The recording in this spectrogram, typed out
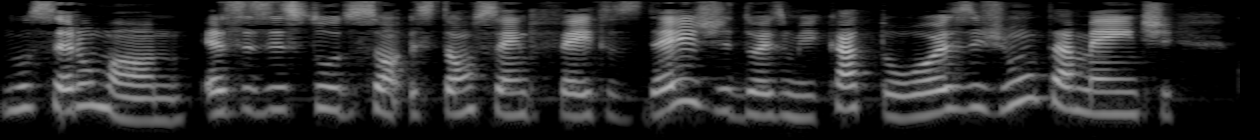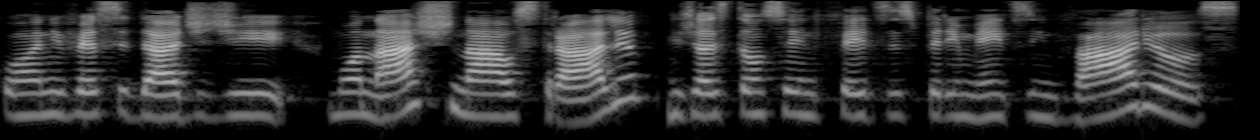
no ser humano. Esses estudos são, estão sendo feitos desde 2014, juntamente com a Universidade de Monash, na Austrália, e já estão sendo feitos experimentos em vários,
